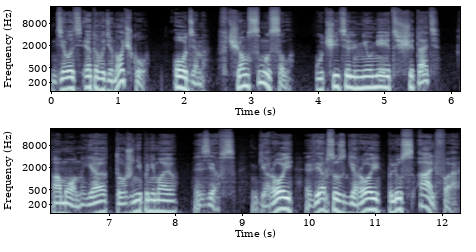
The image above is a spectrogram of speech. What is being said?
делать это в одиночку? Один, в чем смысл? Учитель не умеет считать? Амон, я тоже не понимаю. Зевс. Герой versus герой плюс альфа.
